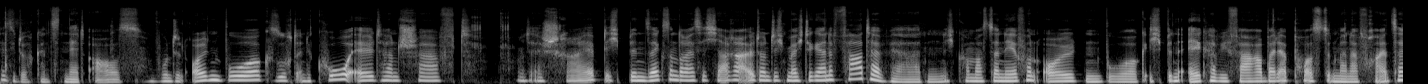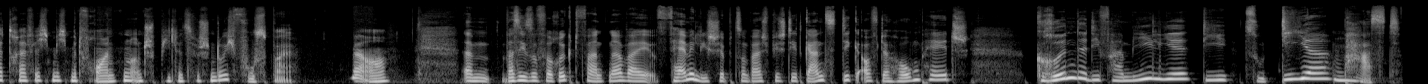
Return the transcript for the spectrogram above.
Der sieht doch ganz nett aus. Wohnt in Oldenburg, sucht eine Co-Elternschaft. Und er schreibt, ich bin 36 Jahre alt und ich möchte gerne Vater werden. Ich komme aus der Nähe von Oldenburg. Ich bin Lkw-Fahrer bei der Post. In meiner Freizeit treffe ich mich mit Freunden und spiele zwischendurch Fußball. Ja. Ähm, was ich so verrückt fand, ne, bei Familyship zum Beispiel steht ganz dick auf der Homepage, gründe die Familie, die zu dir mhm. passt.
